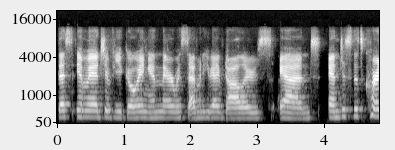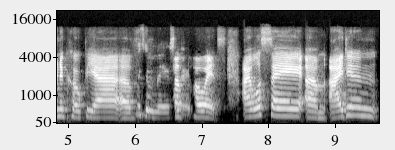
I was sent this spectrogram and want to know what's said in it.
this image of you going in there with $75 and and just this cornucopia of, of poets. I will say um, I didn't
